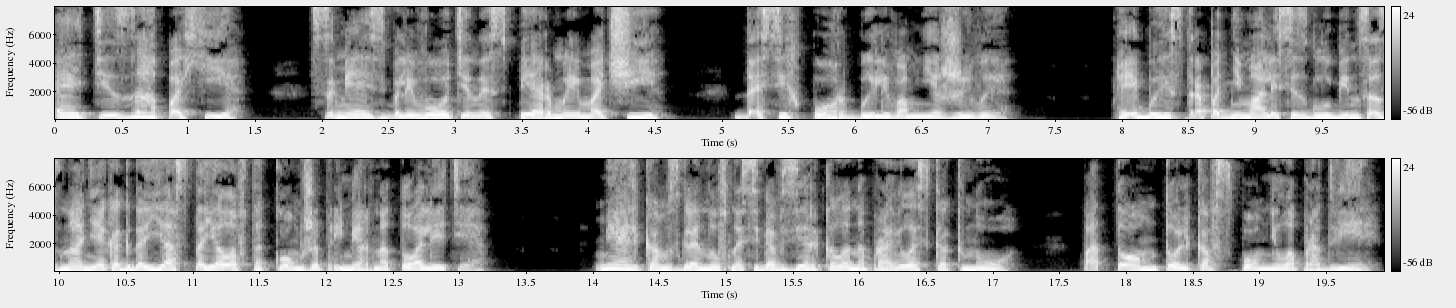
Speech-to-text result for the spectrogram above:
эти запахи, смесь блевотины, спермы и мочи, до сих пор были во мне живы. И быстро поднимались из глубин сознания, когда я стояла в таком же примерно туалете. Мельком взглянув на себя в зеркало, направилась к окну. Потом только вспомнила про дверь.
